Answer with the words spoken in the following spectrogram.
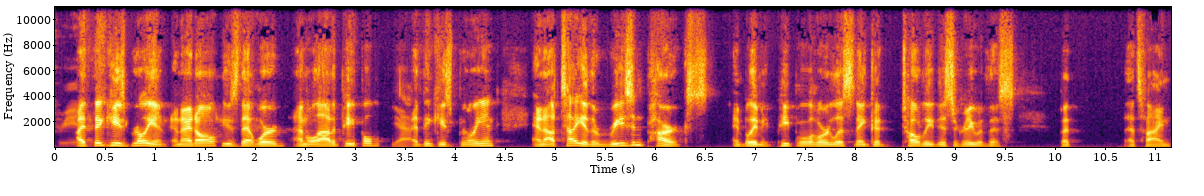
creators. I think he's brilliant, and I don't use that word on a lot of people. Yeah. I think he's brilliant, and I'll tell you the reason Parks, and believe me, people who are listening could totally disagree with this, but that's fine.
